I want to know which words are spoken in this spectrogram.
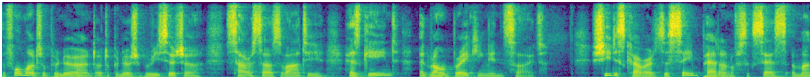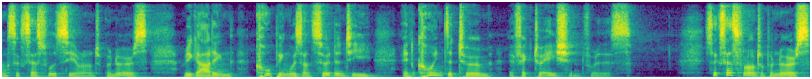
The former entrepreneur and entrepreneurship researcher Saras Sarasvathy has gained a groundbreaking insight. She discovered the same pattern of success among successful serial entrepreneurs regarding coping with uncertainty and coined the term effectuation for this. Successful entrepreneurs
